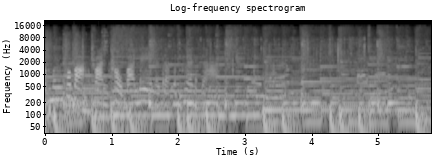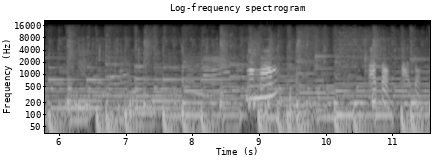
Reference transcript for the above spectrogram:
ามือก็บะบานเข่าบาเล่แล้วจ้ะเพื่อนๆจ้ามัมมัมอาต่ออาต่อ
